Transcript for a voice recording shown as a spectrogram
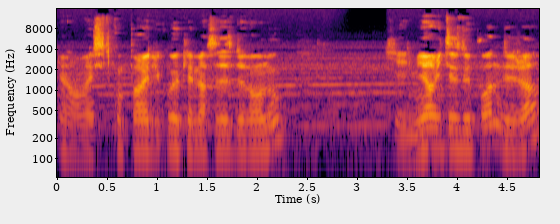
Alors on va essayer de comparer du coup avec la Mercedes devant nous, qui a une meilleure vitesse de pointe déjà.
